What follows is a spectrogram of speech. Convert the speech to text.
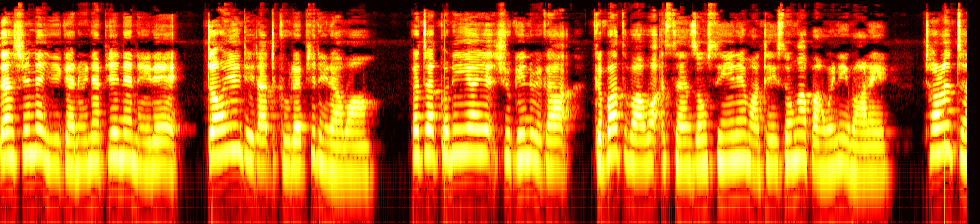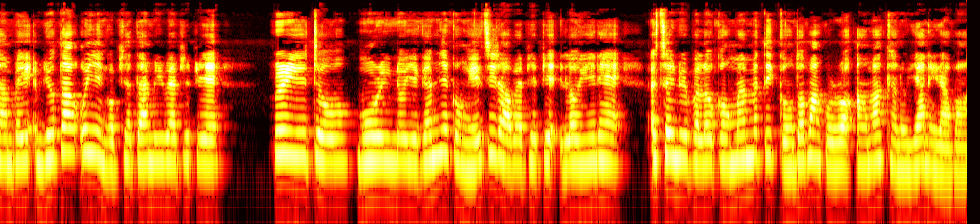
တန်ရှင်းတဲ့ရေကန်တွေနဲ့ပြည့်နေနေတဲ့တောရိပ်ဒေတာတစ်ခုလည်းဖြစ်နေတာပါ။ပါတာဂိုနီးယားရဲ့ရှုခင်းတွေကကမ္ဘာတဘာဝအစံဆုံးစီးရင်ထဲမှာထိတ်ဆုံးကပါဝင်နေပါတယ်။ထော်ရတန်ဘိန်းအမျိုးသားဥယျာဉ်ကိုဖျက်ဆီးပြီးပဲဖြစ်ဖြစ် ပရီတိုမိုရီနိုရေကမ်းမြစ်ကိုငေးကြည့်တာပဲဖြစ်ဖြစ်လုံရင်းတဲ့အချိန်တွေဘယ်လိုကုန်မှမသိကုန်တော့မှကိုတော့အာမခံလို့ရနေတာပါ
